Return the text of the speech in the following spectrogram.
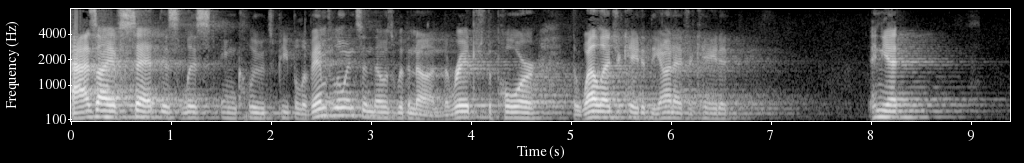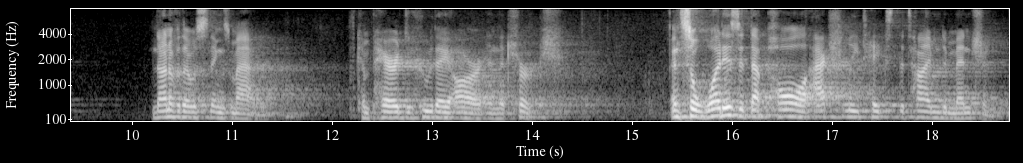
As I have said, this list includes people of influence and those with none the rich, the poor, the well educated, the uneducated. And yet, none of those things matter compared to who they are in the church. And so, what is it that Paul actually takes the time to mention?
